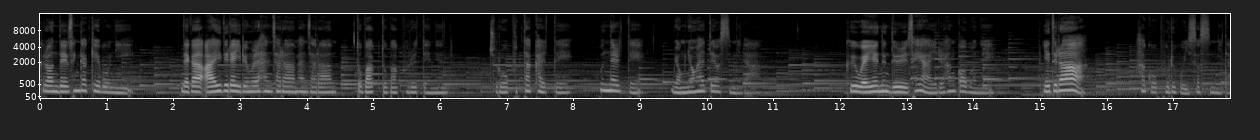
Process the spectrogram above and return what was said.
그런데 생각해 보니 내가 아이들의 이름을 한 사람 한 사람 또박또박 부를 때는 주로 부탁할 때, 혼낼 때, 명령할 때였습니다. 그 외에는 늘새 아이를 한꺼번에 얘들아 하고 부르고 있었습니다.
